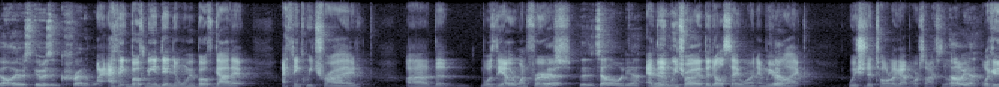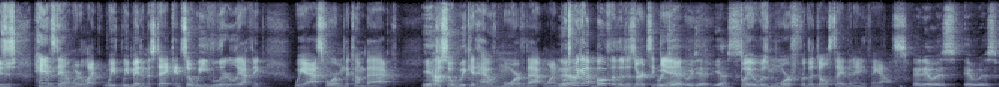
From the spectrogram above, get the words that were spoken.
oh, it was it was incredible. I, I think both me and Daniel, when we both got it, I think we tried uh, the was the other one first. Yeah, the Nutella one, yeah. and yeah. then we tried the Dulce one, and we were like. We should have totally got more slices. Of Oh, yeah. like it was just hands down. We were like, we, we made a mistake, and so we literally, I think, we asked for him to come back, Yeah. just so we could have more of that one. Which Yeah. we got both of the desserts again. we did, we did, yes. but it was more for the dulce than anything else. and it was it was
